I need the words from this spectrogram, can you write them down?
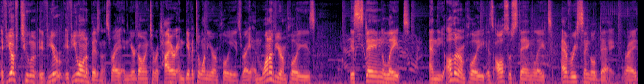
if you have two if you're if you own a business right and you're going to retire and give it to one of your employees right and one of your employees is staying late and the other employee is also staying late every single day right?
